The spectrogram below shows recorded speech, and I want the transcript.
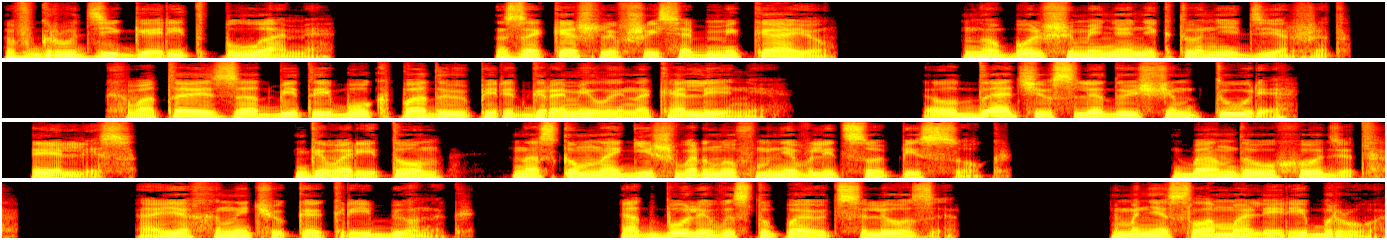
в груди горит пламя. Закашлявшись, обмикаю, но больше меня никто не держит. Хватаясь за отбитый бок, падаю перед громилой на колени. «Удачи в следующем туре, Эллис», — говорит он, носком ноги швырнув мне в лицо песок. Банда уходит, а я хнычу, как ребенок. От боли выступают слезы. Мне сломали ребро.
